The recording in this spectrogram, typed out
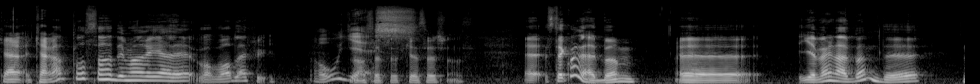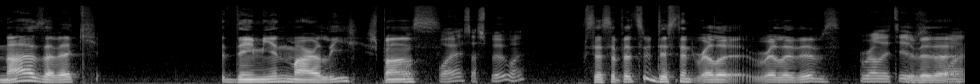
Quar- 40% des Montréalais vont voir de la pluie. Oh Non, yes! c'est plus que ça, je pense. Euh, C'était quoi l'album? Euh, Il y avait un album de Nas avec Damien Marley, je pense. Ouais, ça se peut, ouais. Ça s'appelait-tu Distant Rel- Relatives? Relatives, la- ouais.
